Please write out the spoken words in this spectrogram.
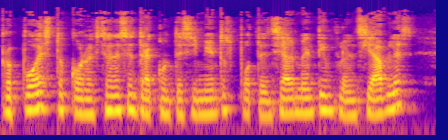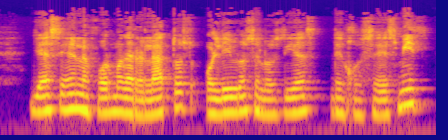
propuesto conexiones entre acontecimientos potencialmente influenciables, ya sea en la forma de relatos o libros en los días de José Smith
